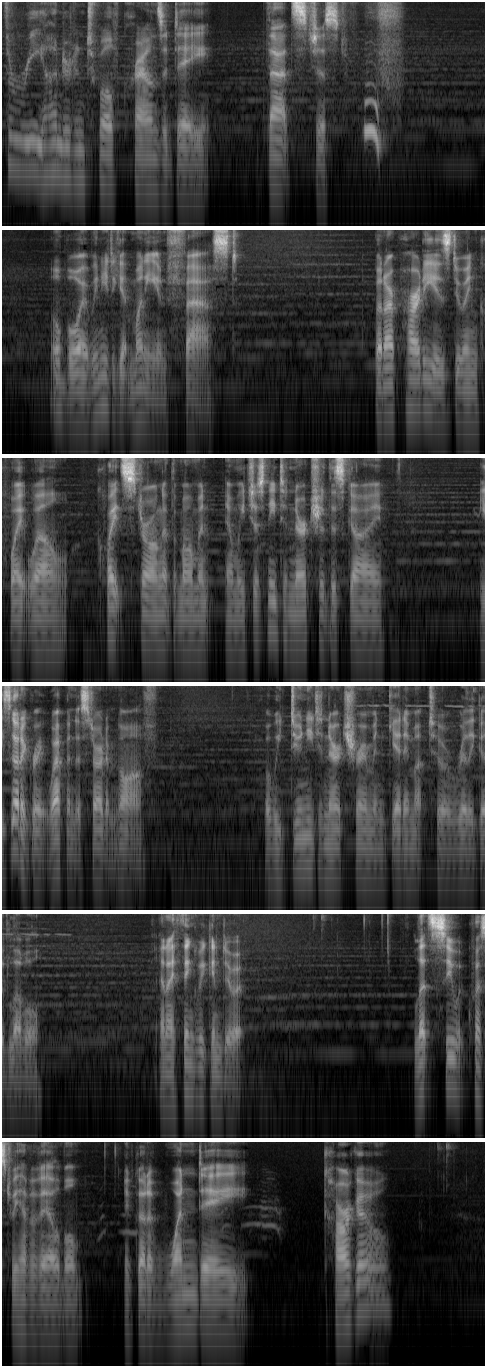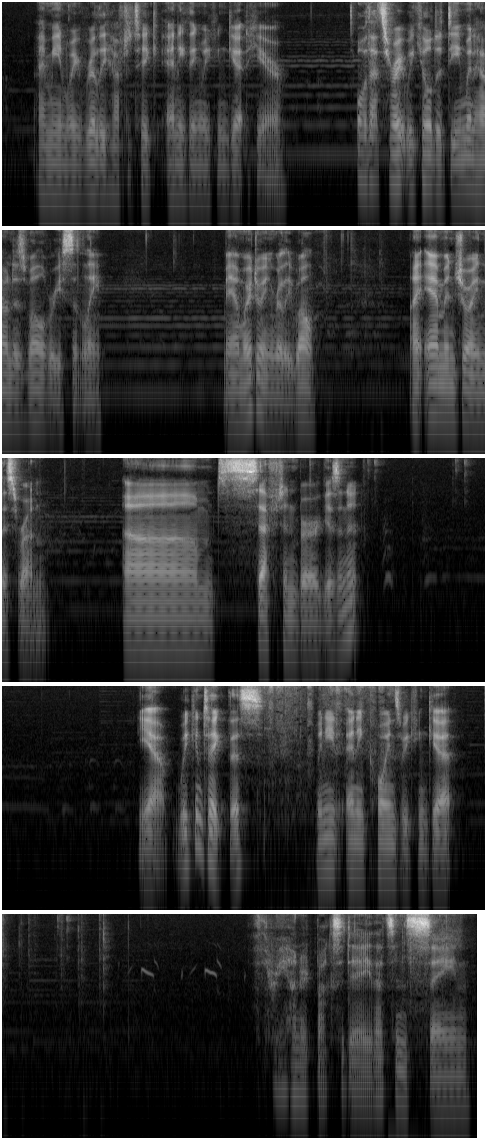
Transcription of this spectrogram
312 crowns a day. That's just, whew. Oh boy, we need to get money in fast. But our party is doing quite well, quite strong at the moment, and we just need to nurture this guy. He's got a great weapon to start him off. But we do need to nurture him and get him up to a really good level. And I think we can do it. Let's see what quest we have available. We've got a one-day cargo. I mean, we really have to take anything we can get here. Oh, that's right, we killed a demon hound as well recently. Man, we're doing really well. I am enjoying this run. Um, Seftenberg, isn't it? Yeah, we can take this. We need any coins we can get. 300 bucks a day, that's insane.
